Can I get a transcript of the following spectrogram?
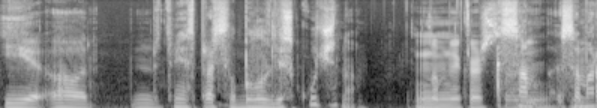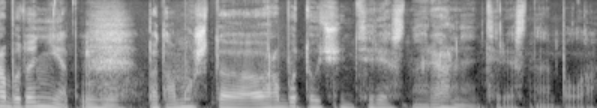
И э, ты меня спросил, было ли скучно? Но мне кажется... Сам, сама работа нет, угу. потому что работа очень интересная, реально интересная была.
